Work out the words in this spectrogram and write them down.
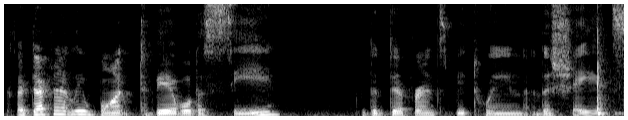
Because I definitely want to be able to see the difference between the shades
